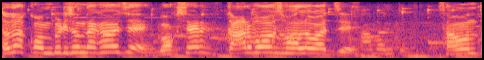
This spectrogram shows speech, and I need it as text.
দাদা কম্পিটিশন দেখা হয়েছে? বক্সের কার বক্স ভালো বাজছে? সামন্ত।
